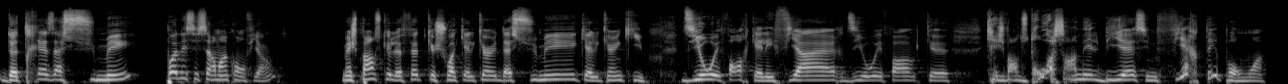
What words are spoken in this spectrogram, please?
de très assumé, pas nécessairement confiante, mais je pense que le fait que je sois quelqu'un d'assumé, quelqu'un qui dit haut et fort qu'elle est fière, dit haut et fort que, que j'ai vendu 300 000 billets, c'est une fierté pour moi.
